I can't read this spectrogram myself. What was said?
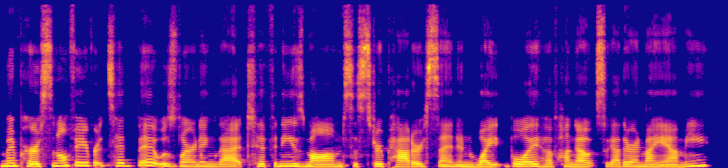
My personal favorite tidbit was learning that Tiffany's mom, Sister Patterson, and White Boy have hung out together in Miami.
